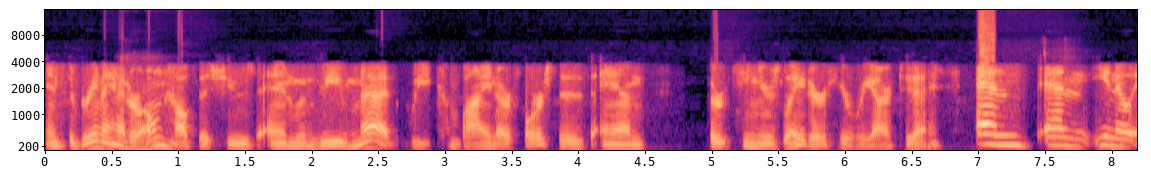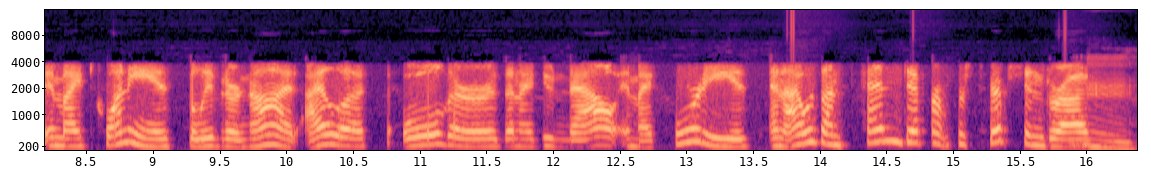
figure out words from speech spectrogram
And Sabrina had her own mm-hmm. health issues. And when we met, we combined our forces. And 13 years later, here we are today. And and you know, in my 20s, believe it or not, I looked older than I do now in my 40s, and I was on 10 different prescription drugs, mm.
